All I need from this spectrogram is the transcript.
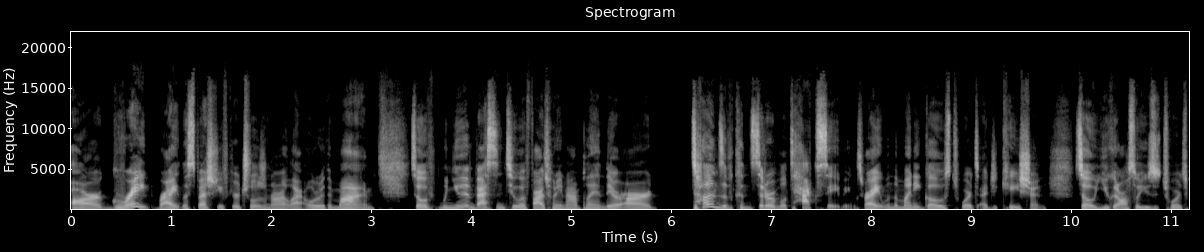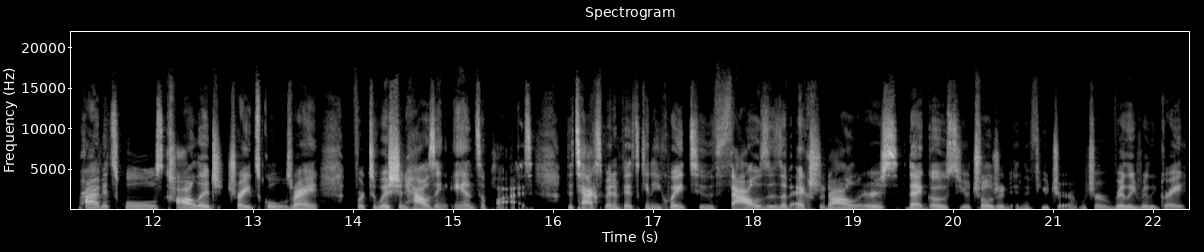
are great, right? Especially if your children are a lot older than mine. So if, when you invest into a 529 plan, there are tons of considerable tax savings, right? When the money goes towards education. So you can also use it towards private schools, college, trade schools, right? For tuition, housing, and supplies. The tax benefits can equate to thousands of extra dollars that goes to your children in the future, which are really, really great.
